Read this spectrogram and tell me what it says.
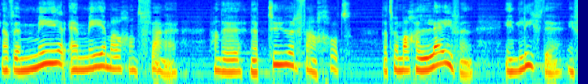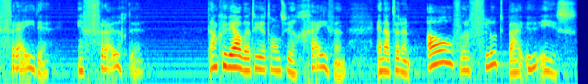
Dat we meer en meer mogen ontvangen van de natuur van God. Dat we mogen leven in liefde, in vrede, in vreugde. Dank u wel dat u het ons wil geven en dat er een overvloed bij u is.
